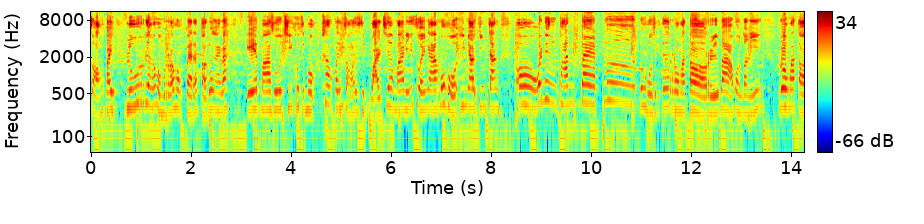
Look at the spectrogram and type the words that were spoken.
12 ไปรู้เรื่องครับผม168แล้วต่อด้วยไงวะ เอฟมาซูชิคูณ16 เข้าไปที่210วายเชื่อมานี้สวยงามโอ้โห อีเมลจริงจัง โอ้หนึ่งพันแปดมื่นโอ้โห scatter ลงมาต่อหรือเปล่าผมตอนนี้ลงมาต่อ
